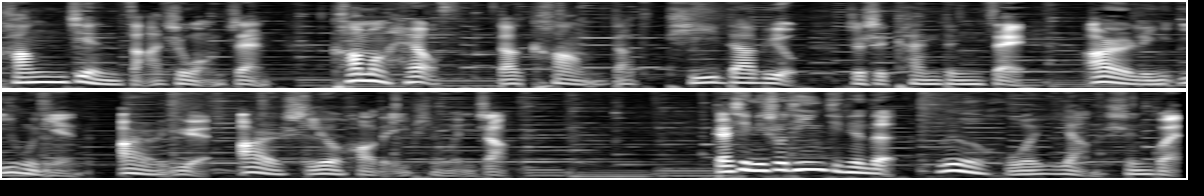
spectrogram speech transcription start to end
康健杂志网站 commonhealth.com.tw，这是刊登在二零一五年二月二十六号的一篇文章。感谢您收听今天的乐活养生馆。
